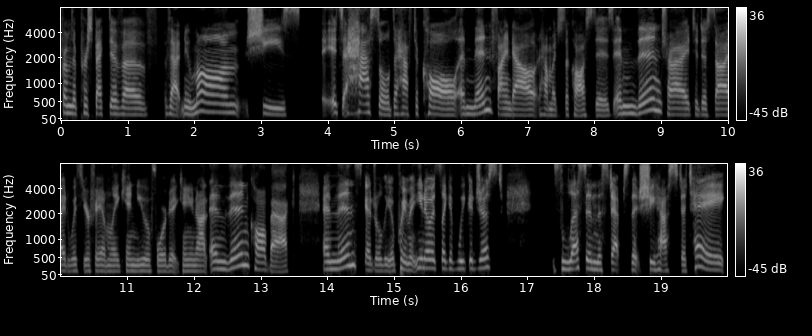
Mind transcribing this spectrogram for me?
from the perspective of that new mom, she's it's a hassle to have to call and then find out how much the cost is and then try to decide with your family can you afford it can you not and then call back and then schedule the appointment you know it's like if we could just lessen the steps that she has to take.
